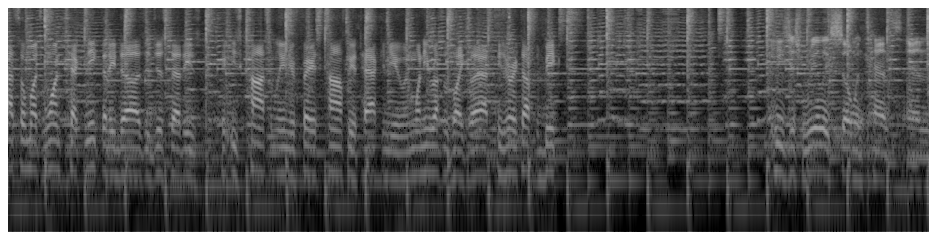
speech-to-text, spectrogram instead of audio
Not so much one technique that he does, it's just that he's, he's constantly in your face, constantly attacking you. And when he wrestles like that, he's very tough to beat. He's just really so intense, and,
